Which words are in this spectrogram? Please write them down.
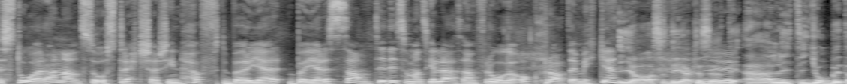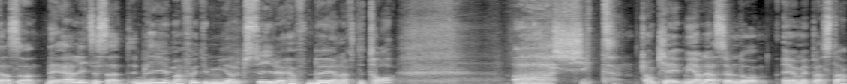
står han alltså och stretchar sin höftböjare böjare samtidigt som man ska läsa en fråga och prata i micken. Ja, alltså det jag kan säga Nu- det är lite jobbigt alltså. Det är lite så att blir, man får ju typ mjölksyra i höftböjen efter ett tag. Ah, shit. Okej, men jag läser ändå. Jag gör mitt bästa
